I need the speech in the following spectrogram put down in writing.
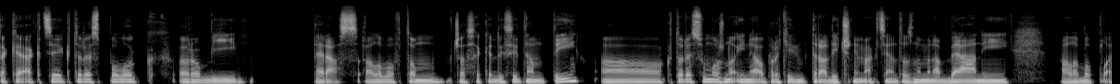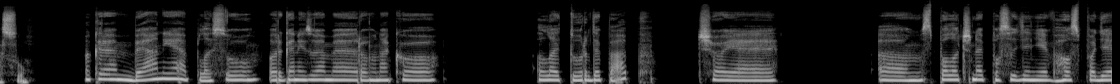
také akcie, ktoré spolok robí teraz alebo v tom čase, kedy si tam ty, a ktoré sú možno iné oproti tradičným akciám, to znamená beány alebo plesu. Okrem beánie a plesu organizujeme rovnako Le Tour de Pub, čo je um, spoločné posedenie v hospode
